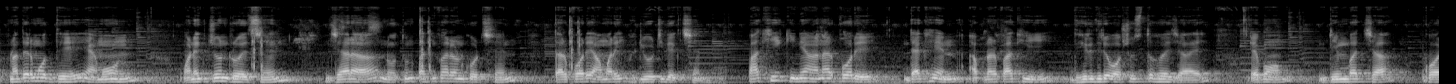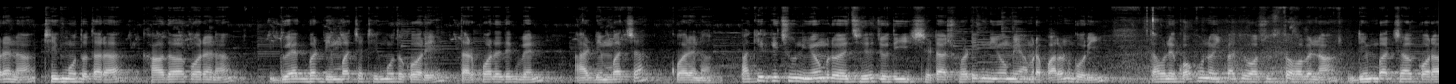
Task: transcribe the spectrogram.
আপনাদের মধ্যে এমন অনেকজন রয়েছেন যারা নতুন পাখি পালন করছেন, তারপরে আমার এই ভিডিওটি দেখছেন। পাখি কিনে আনার পরে দেখেন আপনার পাখি ধীরে ধীরে অসুস্থ হয়ে যায় এবং ডিম বাচ্চা করে না ঠিক মতো তারা খাওয়া দাওয়া করে না। দু একবার ডিম বাচ্চা ঠিক মতো করে, তারপরে দেখবেন আর ডিম বাচ্চা করে না। পাখির কিছু নিয়ম রয়েছে, যদি সেটা সঠিক নিয়মে আমরা পালন করি তাহলে কখনোই পাখি অসুস্থ হবে না, ডিম বাচ্চা করা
